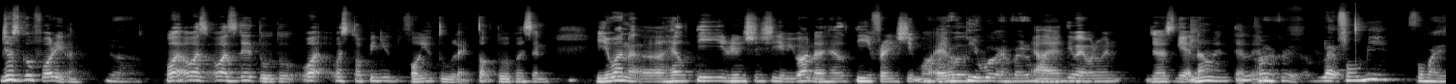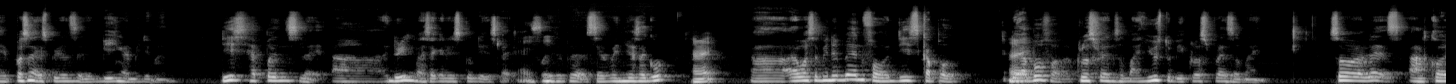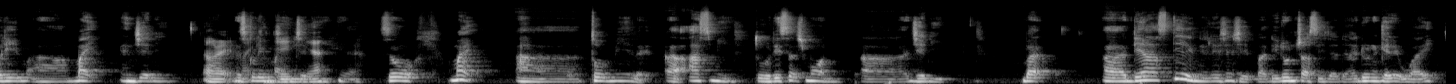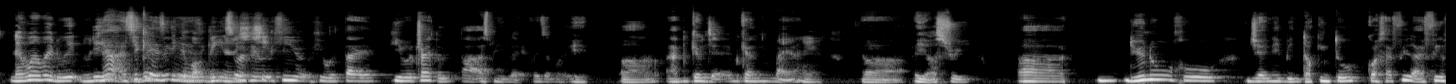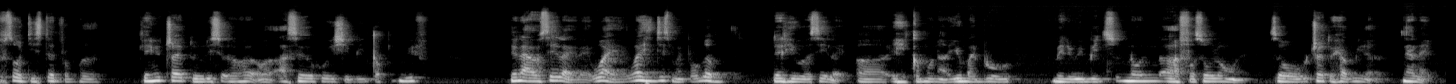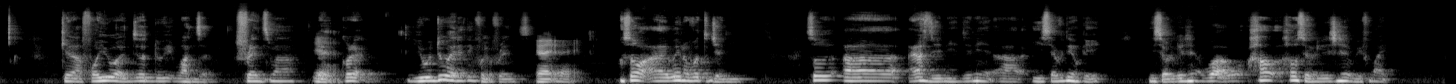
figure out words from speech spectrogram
just go for it. lah. Yeah. What was what's there to to what what's stopping you for you to like talk to a person? You want a, a healthy relationship, you want a healthy friendship, whatever. Healthy work environment. Yeah, healthy environment. Just get down and tell them. Correct, correct. Like for me, for my personal experience uh, being a middleman, this happens like uh during my secondary school days, like for example, seven years ago. Alright. Uh, I was a middleman for this couple. They are Alright. both uh, close friends of mine. Used to be close friends of mine. So let's uh, call him uh, Mike and Jenny. Alright. Let's call him Mike and Jenny, Jenny. yeah. Yeah. So Mike uh, told me like uh, asked me to research more on uh, Jenny, but uh, they are still in a relationship, but they don't trust each other. I don't get it why. Then why why do it do they Yeah, exactly. exactly, think about being in a So he, relationship? he he will try he will try to uh, ask me like for example, hey, uh, I became I became ah. Yeah. uh, hey, Sri, uh, do you know who Jenny been talking to? Because I feel I feel so distant from her. Can you try to research her or ask her who she been talking with? Then I will say like, like why? Why is this my problem? Then he will say like, uh, hey, come on now, you my bro. I mean, we've been known uh, for so long. So try to help me. lah. Then like, okay lah, for you, I just do it once. ah. Friends ma. Yeah. Like, correct. You will do anything for your friends. Right, right. So I went over to Jenny. So uh, I asked Jenny, Jenny, uh, is everything okay? Is your relation? What, how how's your relationship with Mike?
